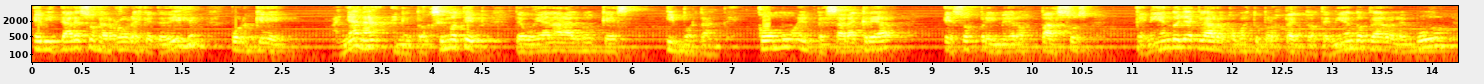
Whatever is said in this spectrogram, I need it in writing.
evitar esos errores que te dije, porque mañana en el próximo tip te voy a dar algo que es importante, cómo empezar a crear esos primeros pasos, teniendo ya claro cómo es tu prospecto, teniendo claro el embudo,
